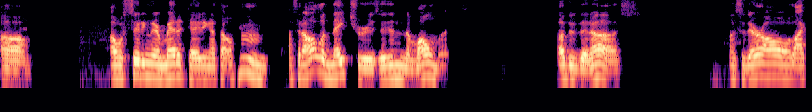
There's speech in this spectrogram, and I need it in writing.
Um, I was sitting there meditating. I thought, hmm, I said, all of nature is in the moment, other than us. I said, they're all like,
